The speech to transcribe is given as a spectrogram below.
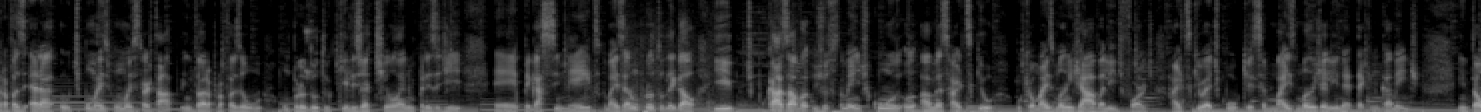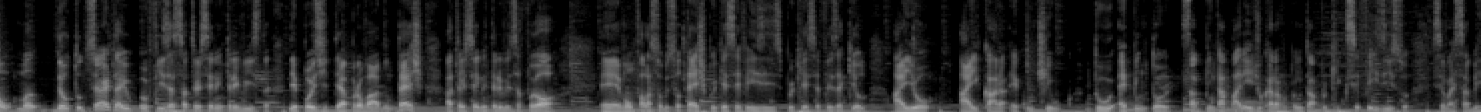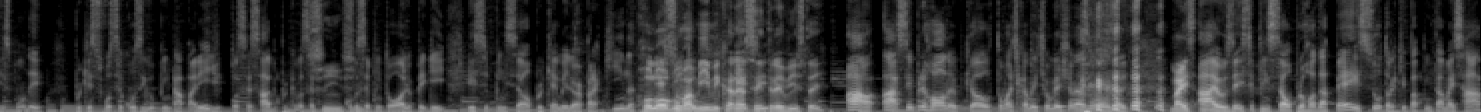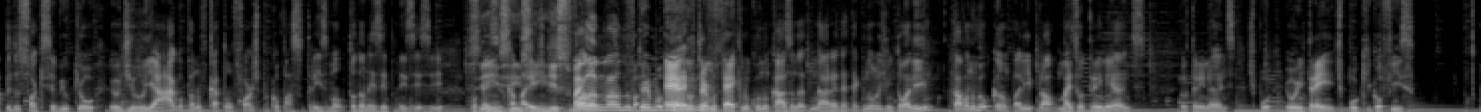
Pra fazer. Era tipo uma, uma startup, então era pra fazer um, um produto que eles já tinham lá na empresa de é, pegar cimento, mas era um produto legal. E, tipo, casava justamente com a minha hard skill, o que eu mais manjava ali de forte. Hard skill é, tipo, o que você mais manja ali, né, tecnicamente. Então, man- deu tudo certo, aí eu- eu fiz essa terceira entrevista. Depois de ter aprovado um teste, a terceira entrevista foi, ó, é, vamos falar sobre o seu teste, porque você fez isso, porque você fez aquilo. Aí eu, aí, cara, é contigo. Tu é pintor, sabe pintar a parede. O cara vai perguntar por que, que você fez isso. Você vai saber responder. Porque se você conseguiu pintar a parede, você sabe. Porque você, Sim, como sim. você pintou, olha, eu peguei esse pincel porque é melhor pra quina. Rolou alguma outro- mímica nessa esse- entrevista aí? ah, ah, sempre rola, porque automaticamente eu mexo as mãos. Né? Mas, ah, eu usei esse pincel pro rodapé, esse outro aqui pra pintar mais rápido, só que você viu que eu, eu diluí a água pra não ficar tão forte, porque eu passo três mãos. Tô dando exemplo, nem sei se acontece Sim, isso sim, parede. sim. Isso Mas- falando lá no termo é, técnico. no termo técnico, no caso, na, na área da tecnologia. Então ali, tava no meu campo, ali, pra, mas eu treinei antes. Eu treinei antes. Tipo, eu entrei, tipo, o que que eu fiz?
